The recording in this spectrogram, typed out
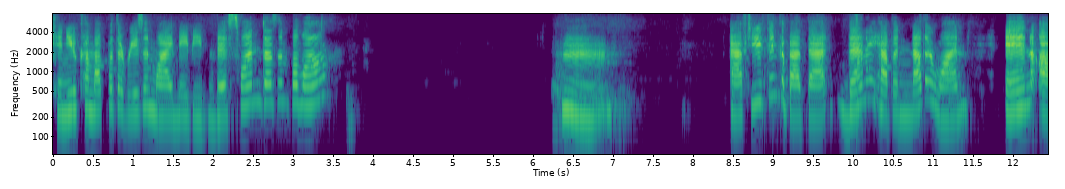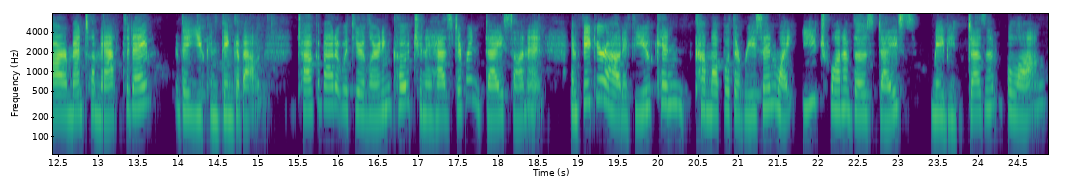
Can you come up with a reason why maybe this one doesn't belong? Hmm. After you think about that, then I have another one in our mental math today that you can think about. Talk about it with your learning coach, and it has different dice on it. And figure out if you can come up with a reason why each one of those dice maybe doesn't belong.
